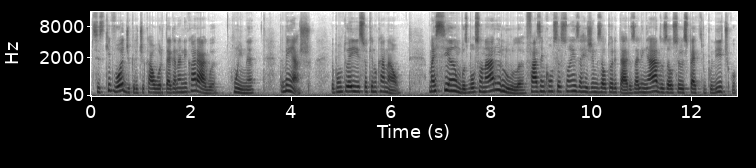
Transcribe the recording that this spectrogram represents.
se esquivou de criticar o Ortega na Nicarágua. Ruim, né? Também acho. Eu pontuei isso aqui no canal. Mas se ambos, Bolsonaro e Lula, fazem concessões a regimes autoritários alinhados ao seu espectro político,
